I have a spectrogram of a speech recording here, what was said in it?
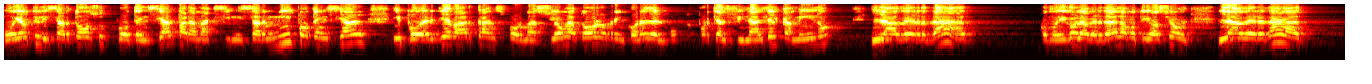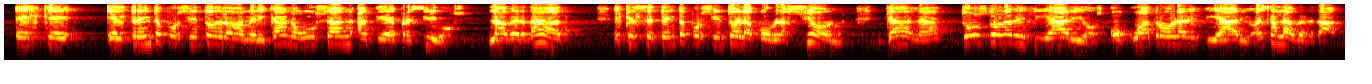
voy a utilizar todo su potencial para maximizar mi potencial y poder llevar transformación a todos los rincones del mundo. Porque al final del camino, la verdad, como digo, la verdad de la motivación, la verdad es que el 30% de los americanos usan antidepresivos. La verdad es que el 70% de la población gana 2 dólares diarios o 4 dólares diarios. Esa es la verdad.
